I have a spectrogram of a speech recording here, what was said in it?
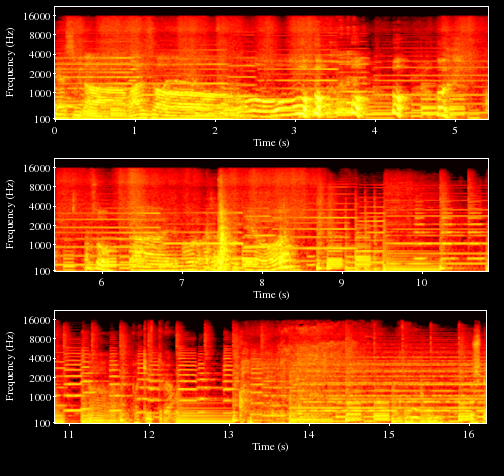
됐습니다. 완성. 오오오오오오. 무서워. 자 이제 방으로 가져가 볼게요. 자, 밖에 있더라고. 조심해.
